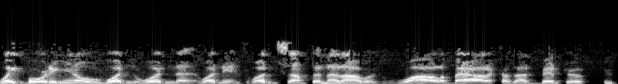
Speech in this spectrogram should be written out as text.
wakeboarding, you know, wasn't, wasn't, uh, wasn't, wasn't something that I was wild about cause I'd been to a few,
